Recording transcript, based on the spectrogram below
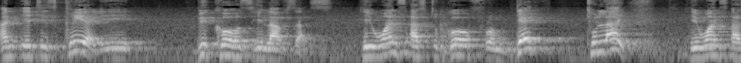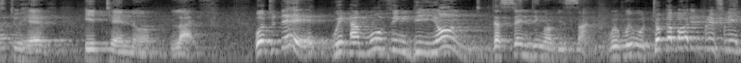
And it is clearly because he loves us. He wants us to go from death to life. He wants us to have eternal life. Well, today we are moving beyond the sending of his son. We, we will talk about it briefly,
